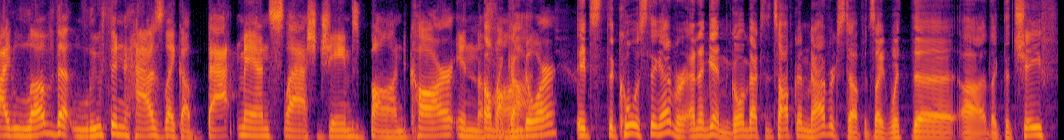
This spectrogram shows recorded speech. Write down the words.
I love that Luthen has like a Batman slash James Bond car in the Oh my God. It's the coolest thing ever. And again, going back to the Top Gun Maverick stuff, it's like with the uh, like the chafe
